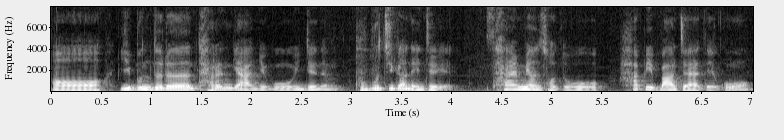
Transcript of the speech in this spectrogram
어 이분들은 다른 게 아니고 이제는 부부지간에 이제 살면서도 합이 맞아야 되고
